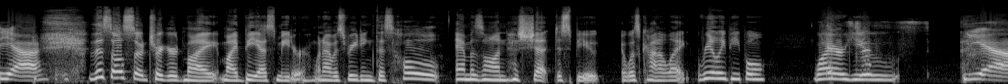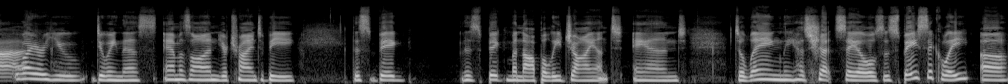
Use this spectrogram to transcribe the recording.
Yeah, This also triggered my my BS meter when I was reading this whole Amazon Hachette dispute. It was kind of like, really, people, why are you just- yeah. why are you doing this amazon you're trying to be this big this big monopoly giant and delaying the hachette sales is basically uh,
